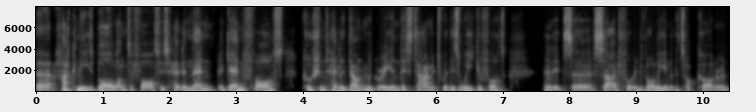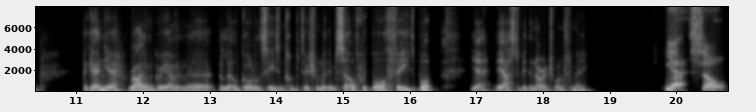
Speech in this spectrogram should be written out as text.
Uh, Hackney's ball onto Forss's head, and then again Force cushioned header down to McGree, and this time it's with his weaker foot, and it's a side-footed volley into the top corner. And again, yeah, Riley McGree having a, a little goal of the season competition with himself with both feet, but yeah, it has to be the Norwich one for me. Yeah, so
